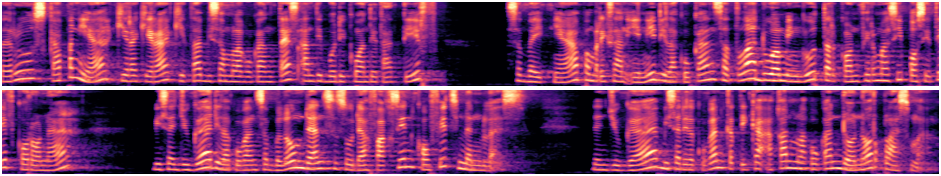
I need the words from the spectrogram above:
Terus, kapan ya kira-kira kita bisa melakukan tes antibodi kuantitatif? Sebaiknya pemeriksaan ini dilakukan setelah dua minggu terkonfirmasi positif corona, bisa juga dilakukan sebelum dan sesudah vaksin COVID-19. Dan juga bisa dilakukan ketika akan melakukan donor plasma.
